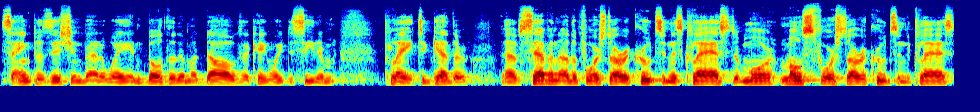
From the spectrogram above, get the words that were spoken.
same position, by the way, and both of them are dogs. I can't wait to see them play together of seven other four-star recruits in this class, the more, most four-star recruits in the class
